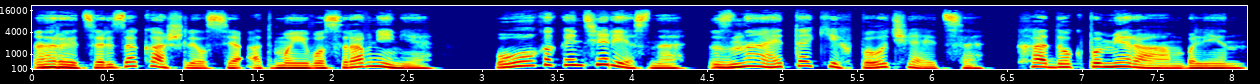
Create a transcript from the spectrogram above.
Рыцарь закашлялся от моего сравнения. О, как интересно, знает таких, получается. Ходок по мирам, блин.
